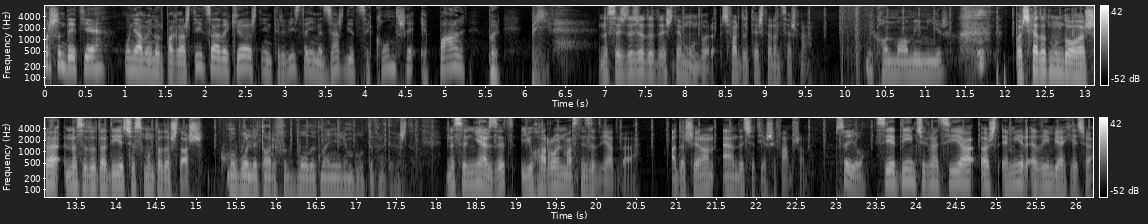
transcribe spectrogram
Përshëndetje, unë jam Enur Pakashtica dhe kjo është intervista ime 60 sekondëshe e parë për Prive. Nëse çdo gjë do të ishte e mundur, çfarë do të ishte e rëndësishme? Me kon mami mirë. Për çka do të mundoheshe nëse do ta dije që s'mund ta dështosh? Me u bo lojtar i futbollit ma i miri në botë definitivisht. Nëse njerëzit ju harrojnë mas 20 vjetëve, A dëshiron ende që të jesh i famshëm? Pse jo? Si e dimë që kënaqësia është e mirë e dhimbja e keqe?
